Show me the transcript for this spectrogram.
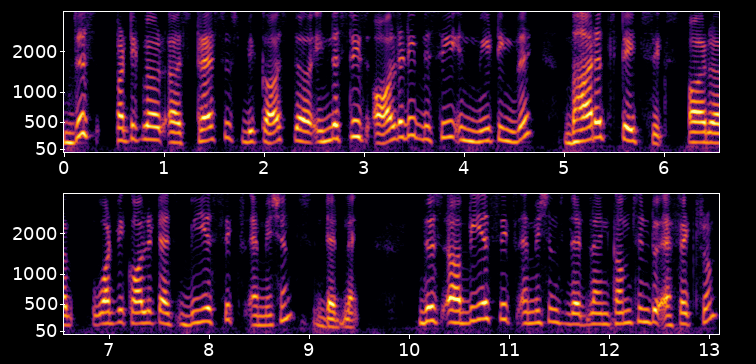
This particular uh, stress is because the industry is already busy in meeting the Bharat Stage 6 or uh, what we call it as BS6 emissions deadline. This uh, BS6 emissions deadline comes into effect from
